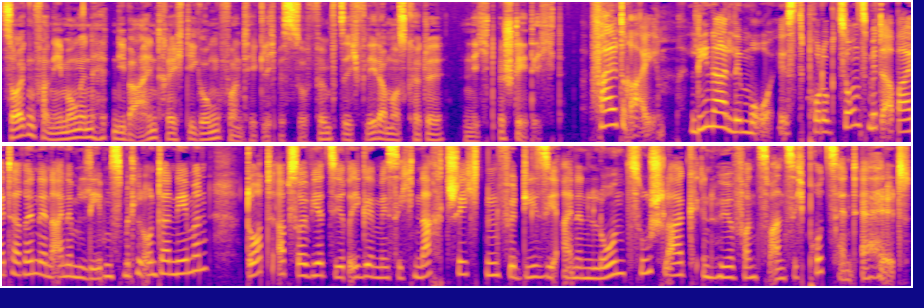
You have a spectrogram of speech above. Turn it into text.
Zeugenvernehmungen hätten die Beeinträchtigung von täglich bis zu 50 Fledermausköttel nicht bestätigt. Fall 3. Lina Limo ist Produktionsmitarbeiterin in einem Lebensmittelunternehmen. Dort absolviert sie regelmäßig Nachtschichten, für die sie einen Lohnzuschlag in Höhe von 20 Prozent erhält.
